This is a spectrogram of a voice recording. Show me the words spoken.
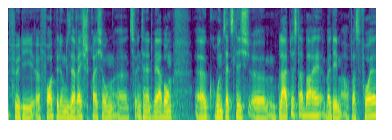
für die äh, Fortbildung dieser Rechtsprechung äh, zur Internetwerbung? Äh, grundsätzlich äh, bleibt es dabei, bei dem auch was vorher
